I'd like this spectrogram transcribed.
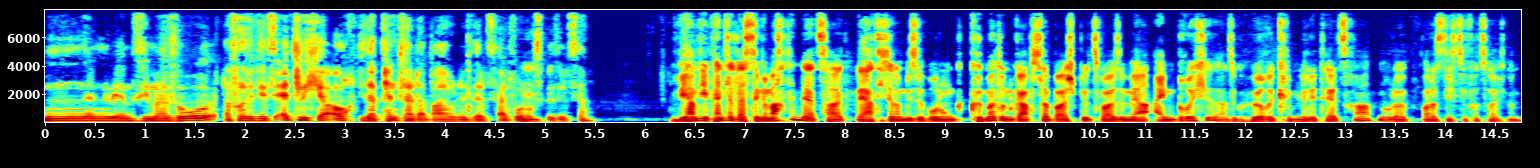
nennen wir sie mal so, davon sind jetzt etliche auch dieser Pendler dabei oder dieser Zweitwohnungsbesitzer. Wie haben die Pendler das denn gemacht in der Zeit? Wer hat sich dann um diese Wohnung gekümmert und gab es da beispielsweise mehr Einbrüche, also höhere Kriminalitätsraten oder war das nicht zu verzeichnen?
